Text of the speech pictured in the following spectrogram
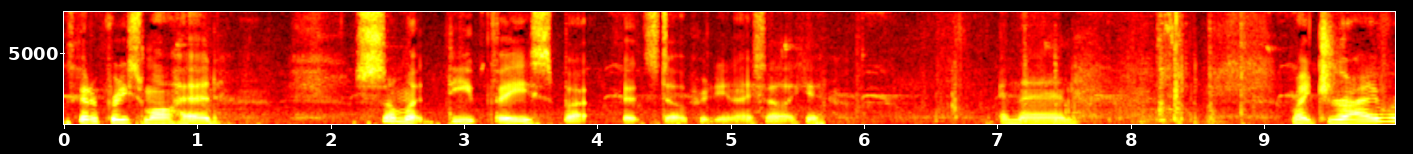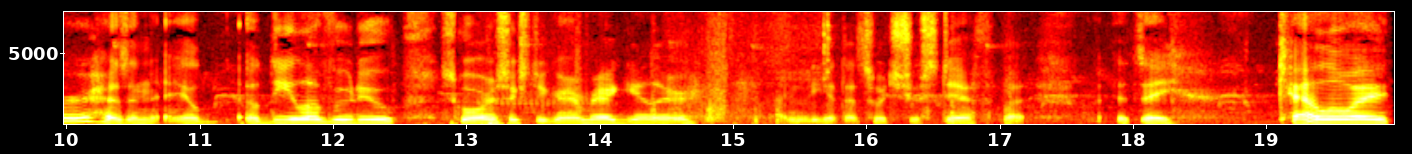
It's got a pretty small head, somewhat deep face, but it's still pretty nice. I like it. And then my driver has an Aldila Voodoo score 60 gram regular. I need to get that switch to stiff, but it's a Callaway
